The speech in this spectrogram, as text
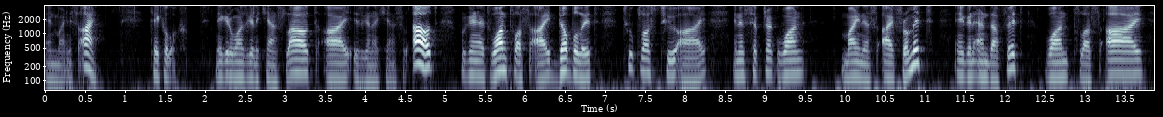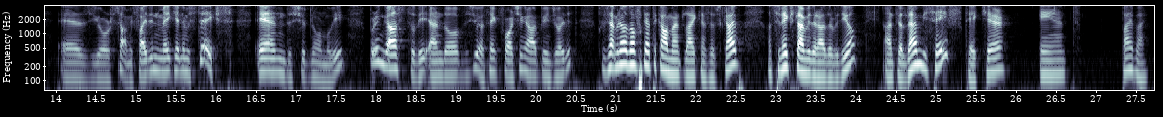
and minus i. Take a look. Negative 1 is going to cancel out. i is going to cancel out. We're going to get 1 plus i, double it, 2 plus 2i, and then subtract 1 minus i from it. And you're going to end up with 1 plus i as your sum. If I didn't make any mistakes, and this should normally bring us to the end of this video. Thank you for watching. I hope you enjoyed it. Please let me know. Don't forget to comment, like, and subscribe. I'll see you next time with another video. Until then, be safe, take care, and bye-bye.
